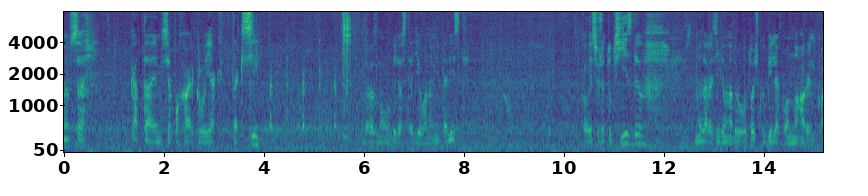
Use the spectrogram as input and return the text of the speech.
Ми все катаємося по Харкову як таксі. Зараз знову біля стадіона Металіст. Колись уже тут їздив. Ми зараз їдемо на другу точку біля конного ринку.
